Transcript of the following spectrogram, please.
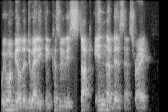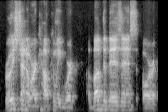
we wouldn't be able to do anything because we'd be stuck in the business, right? We're always trying to work how can we work above the business or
